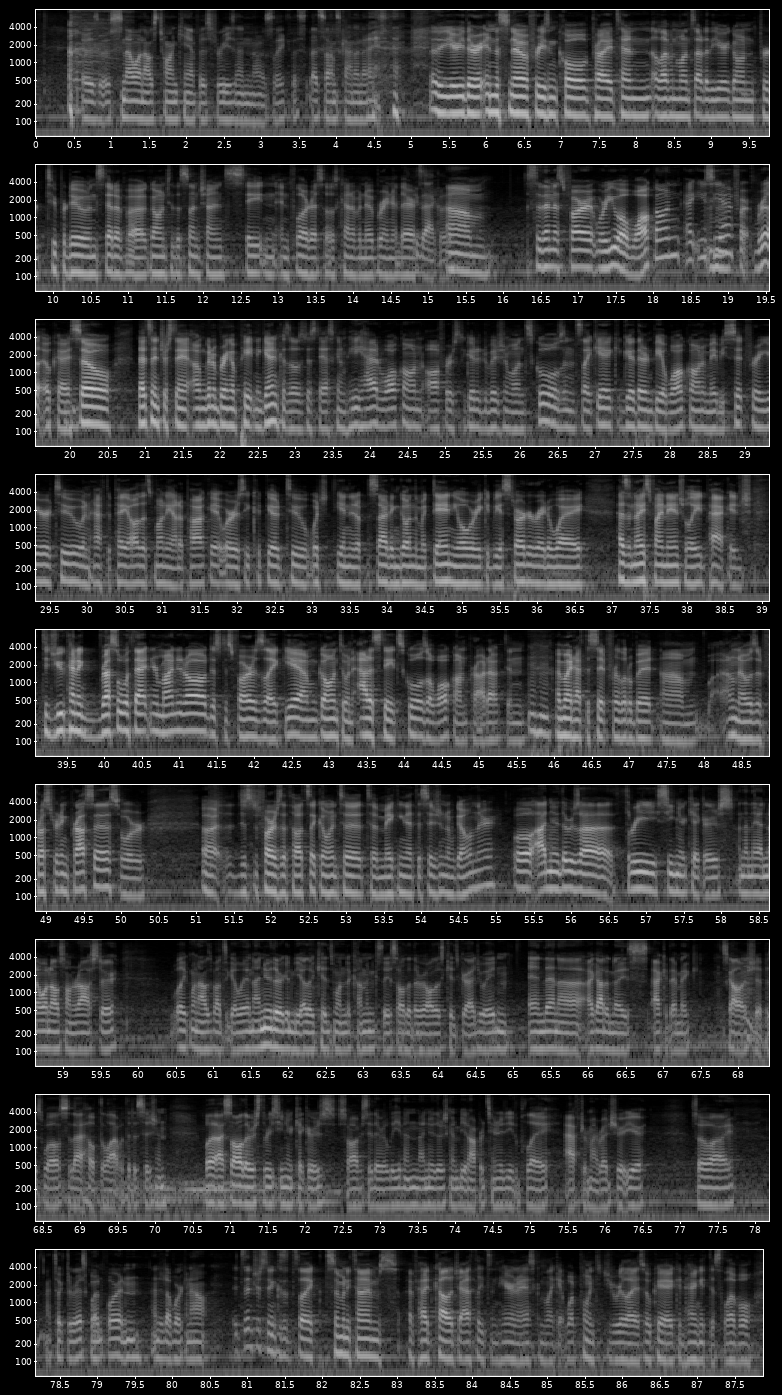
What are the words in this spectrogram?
it was, it was snowing. I was torn campus, freezing. I was like, this, that sounds kind of nice. Uh, you're either in the snow, freezing cold, probably 10, 11 months out of the year going for, to Purdue instead of uh, going to the Sunshine State in, in Florida. So it was kind of a no brainer there. Exactly. Um, so then as far were you a walk on at UCF mm-hmm. really okay mm-hmm. so that's interesting I'm going to bring up Peyton again because I was just asking him he had walk on offers to go to division one schools and it's like yeah he could go there and be a walk on and maybe sit for a year or two and have to pay all this money out of pocket whereas he could go to which he ended up deciding going to McDaniel where he could be a starter right away has a nice financial aid package. Did you kind of wrestle with that in your mind at all? Just as far as like, yeah, I'm going to an out of state school as a walk on product and mm-hmm. I might have to sit for a little bit. Um, I don't know, is it a frustrating process or uh, just as far as the thoughts that go into to making that decision of going there? Well, I knew there was uh, three senior kickers, and then they had no one else on roster like when I was about to go in, I knew there were going to be other kids wanting to come in because they saw that there were all those kids graduating. And then uh, I got a nice academic scholarship as well, so that helped a lot with the decision. But I saw there was three senior kickers, so obviously they were leaving. I knew there was going to be an opportunity to play after my redshirt year, so I I took the risk, went for it, and ended up working out. It's interesting because it's like so many times I've had college athletes in here, and I ask them like, at what point did you realize, okay, I can hang at this level?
